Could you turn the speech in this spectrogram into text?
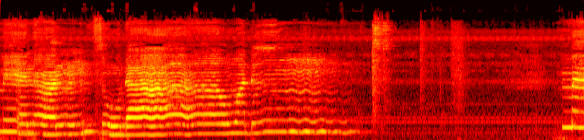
แม่นันสู่ดาวดึง แม่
